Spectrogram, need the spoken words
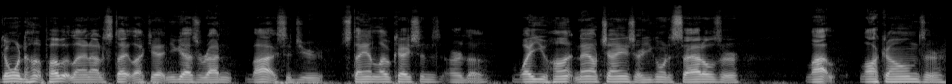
going to hunt public land out of state like that, and you guys are riding bikes, did your stand locations or the way you hunt now change? Are you going to saddles or light lock-ons or?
